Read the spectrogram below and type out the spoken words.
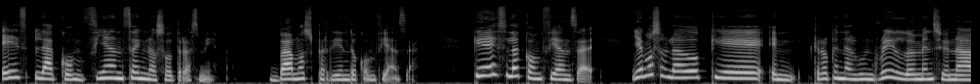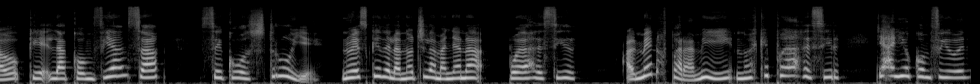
es la confianza en nosotras mismas. Vamos perdiendo confianza. ¿Qué es la confianza? Ya hemos hablado que, creo que en algún reel lo he mencionado, que la confianza se construye. No es que de la noche a la mañana puedas decir, al menos para mí, no es que puedas decir, ya yo confío en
